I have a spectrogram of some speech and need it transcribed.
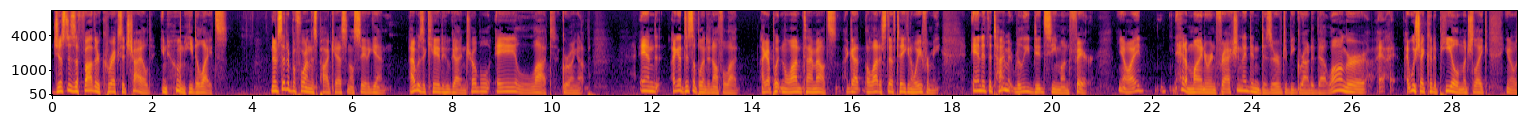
just as a father corrects a child in whom he delights. Now, I've said it before on this podcast, and I'll say it again. I was a kid who got in trouble a lot growing up. And I got disciplined an awful lot. I got put in a lot of timeouts. I got a lot of stuff taken away from me. And at the time, it really did seem unfair. You know, I had a minor infraction. I didn't deserve to be grounded that long, or I, I wish I could appeal, much like, you know,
